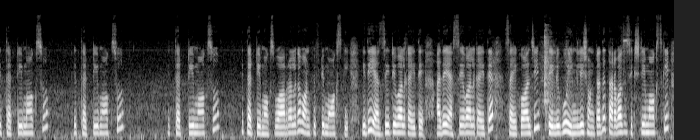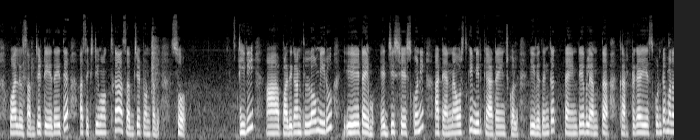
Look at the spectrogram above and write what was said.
ఈ థర్టీ మార్క్స్ ఈ థర్టీ మార్క్స్ ఈ థర్టీ మార్క్స్ ఈ థర్టీ మార్క్స్. ఓవరాల్గా వన్ ఫిఫ్టీ మార్క్స్కి ఇది ఎస్జిటి వాళ్ళకి అయితే అదే ఎస్ఏ వాళ్ళకి అయితే సైకాలజీ తెలుగు ఇంగ్లీష్ ఉంటుంది. తర్వాత సిక్స్టీ మార్క్స్కి వాళ్ళు సబ్జెక్ట్ ఏదైతే ఆ సిక్స్టీ మార్క్స్కి ఆ సబ్జెక్ట్ ఉంటుంది. సో ఇవి ఆ పది గంటల్లో మీరు ఏ టైం అడ్జస్ట్ చేసుకొని ఆ టెన్ అవర్స్కి మీరు కేటాయించుకోవాలి. ఈ విధంగా టైం టేబుల్ ఎంత కరెక్ట్గా వేసుకుంటే మన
